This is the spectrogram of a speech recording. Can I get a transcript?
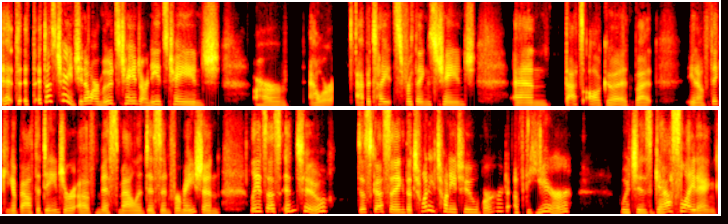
it, it, it does change. You know, our moods change, our needs change, our, our appetites for things change. And that's all good. But, you know, thinking about the danger of mis, mal, and disinformation leads us into discussing the 2022 word of the year, which is gaslighting.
